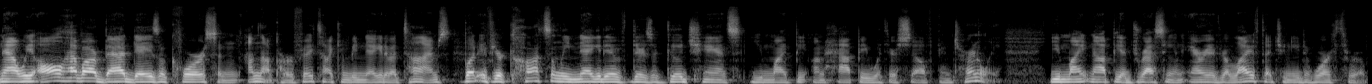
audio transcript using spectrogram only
Now, we all have our bad days, of course, and I'm not perfect. I can be negative at times. But if you're constantly negative, there's a good chance you might be unhappy with yourself internally. You might not be addressing an area of your life that you need to work through.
